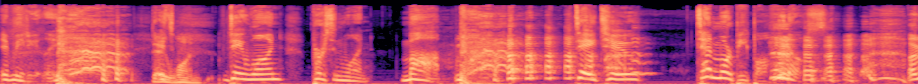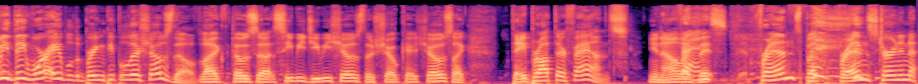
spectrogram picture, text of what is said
Immediately, day one day one, person one, mom. day two, ten more people. Who knows? I mean, they were able to bring people to their shows though, like those uh, CBGB shows, those showcase shows. Like they brought their fans. You know, like Friends. they, friends, but friends turn into.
